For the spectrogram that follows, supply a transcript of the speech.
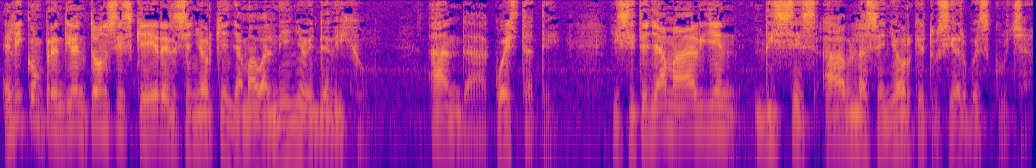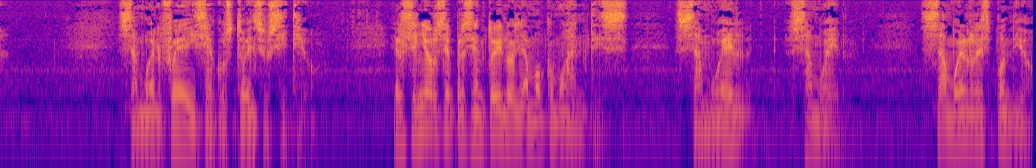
Elí comprendió entonces que era el Señor quien llamaba al niño y le dijo, Anda, acuéstate. Y si te llama alguien, dices, habla Señor, que tu siervo escucha. Samuel fue y se acostó en su sitio. El Señor se presentó y lo llamó como antes. Samuel, Samuel. Samuel respondió,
